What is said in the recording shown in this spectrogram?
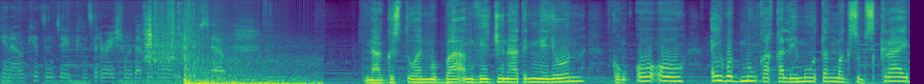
you know, kids into consideration with everything that we do. So, Nagustuhan mo ba ang video natin ngayon? Kung oo, ay huwag mong kakalimutang mag-subscribe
